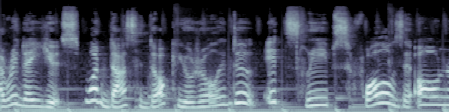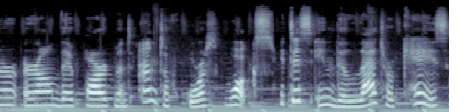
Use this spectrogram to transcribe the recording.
everyday use, what does a dog usually do? It sleeps, follows the owner around the apartment, and of course walks. It is in the latter case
